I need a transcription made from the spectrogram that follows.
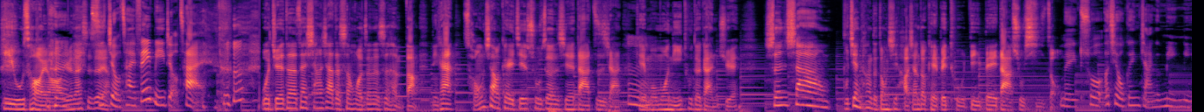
韭菜哦，原来是这吃样。韭菜非比韭菜。我觉得在乡下的生活真的是很棒。你看，从小可以接触这些大自然，嗯可以摸摸泥土的感觉，身上不健康的东西好像都可以被土地、被大树吸走。没错，而且我跟你讲一个秘密，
